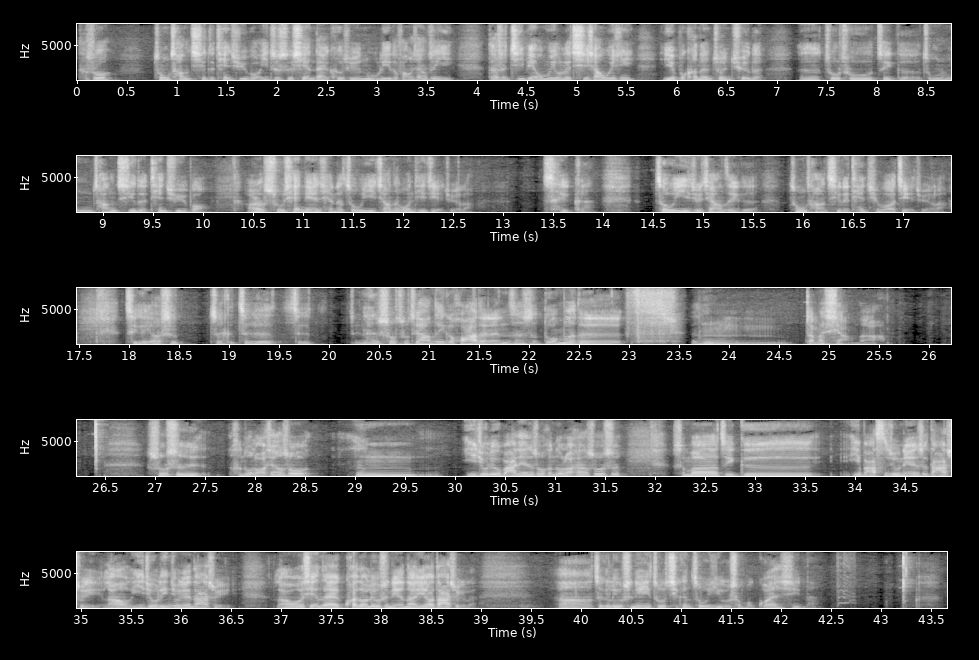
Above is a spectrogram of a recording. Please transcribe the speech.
他说。中长期的天气预报一直是现代科学努力的方向之一，但是即便我们有了气象卫星，也不可能准确的呃做出这个中长期的天气预报。而数千年前的周易将这个问题解决了，这个周易就将这个中长期的天气预报解决了。这个要是这个这个这个能说出这样的一个话的人，真是多么的嗯怎么想的啊？说是很多老乡说嗯。一九六八年的时候，很多老乡说是什么这个一八四九年是大水，然后一九零九年大水，然后现在快到六十年了也要大水了啊！这个六十年一周期跟周易有什么关系呢？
